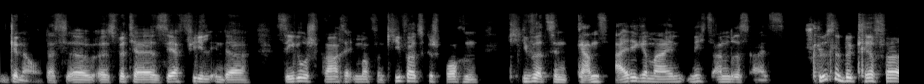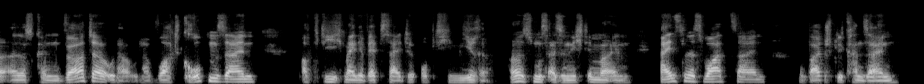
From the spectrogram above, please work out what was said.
Genau, das, äh, es wird ja sehr viel in der SEO-Sprache immer von Keywords gesprochen. Keywords sind ganz allgemein nichts anderes als Schlüsselbegriffe. Also das können Wörter oder, oder Wortgruppen sein, auf die ich meine Webseite optimiere. Es muss also nicht immer ein einzelnes Wort sein. Ein Beispiel kann sein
